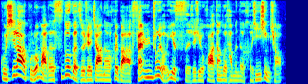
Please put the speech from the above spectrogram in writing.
古希腊、古罗马的斯多葛哲学家呢，会把“凡人终有一死”这句话当做他们的核心信条。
